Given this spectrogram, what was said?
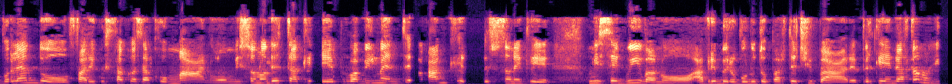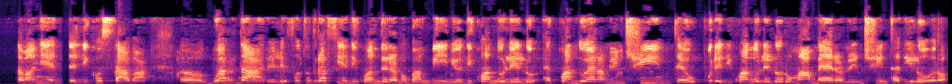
volendo fare questa cosa con mano mi sono detta che probabilmente anche le persone che mi seguivano avrebbero voluto partecipare perché in realtà non gli costava niente, gli costava uh, guardare le fotografie di quando erano bambini o di quando, le, eh, quando erano incinte oppure di quando le loro mamme erano incinta di loro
